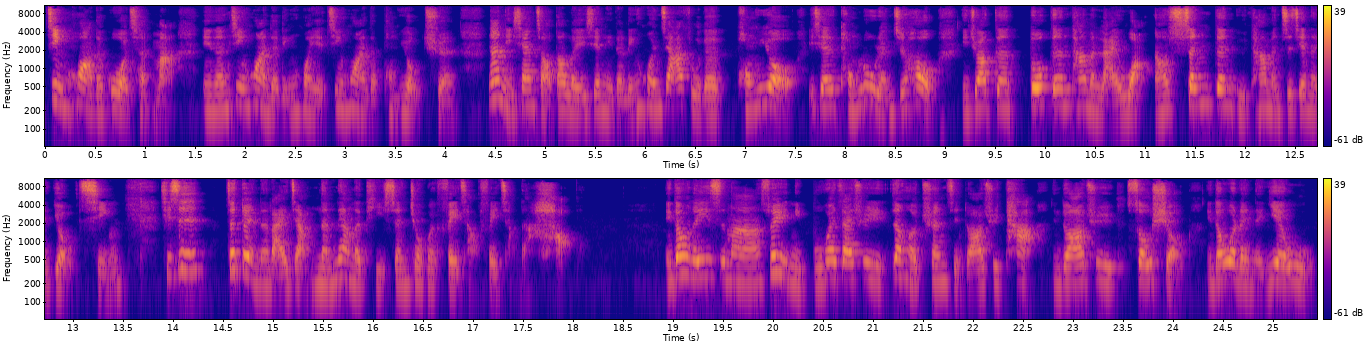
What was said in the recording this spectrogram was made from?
进化的过程嘛，你能进化你的灵魂，也进化你的朋友圈。那你现在找到了一些你的灵魂家族的朋友，一些同路人之后，你就要跟多跟他们来往，然后深耕与他们之间的友情。其实这对你的来讲，能量的提升就会非常非常的好。你懂我的意思吗？所以你不会再去任何圈子，你都要去踏，你都要去 social，你都为了你的业务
